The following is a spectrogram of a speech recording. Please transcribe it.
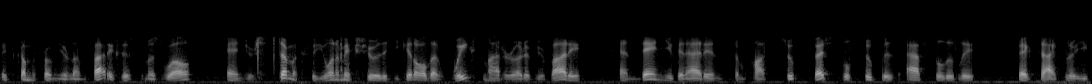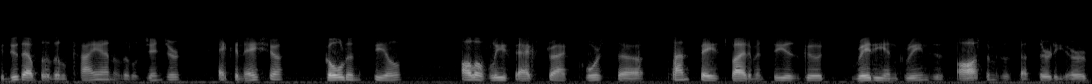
it's coming from your lymphatic system as well and your stomach. So you want to make sure that you get all that waste matter out of your body, and then you can add in some hot soup. Vegetable soup is absolutely spectacular. You can do that with a little cayenne, a little ginger, echinacea, golden seal, olive leaf extract. Of course, uh, plant-based vitamin C is good. Radiant Greens is awesome. It's got 30 herbs.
